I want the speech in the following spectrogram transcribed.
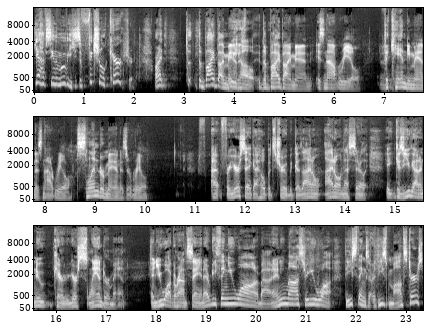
Yeah, I've seen the movie. He's a fictional character. All right. The, the Bye Bye Man. Is- The Bye Bye Man is not real. The Candy Man is not real. Slender Man isn't real. Uh, for your sake, I hope it's true because I don't. I don't necessarily because you got a new character. You're Slander Man, and you walk around saying everything you want about any monster you want. These things are these monsters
